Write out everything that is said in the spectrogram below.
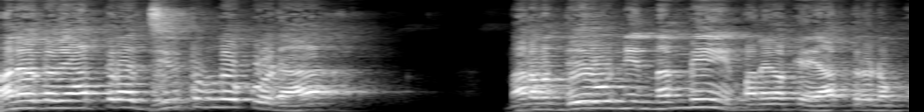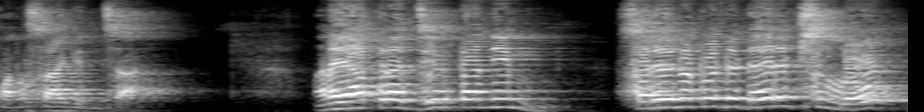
మన యొక్క యాత్ర జీవితంలో కూడా మనం దేవుణ్ణి నమ్మి మన యొక్క యాత్రను కొనసాగించాలి మన యాత్ర జీవితాన్ని సరైనటువంటి డైరెక్షన్లో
